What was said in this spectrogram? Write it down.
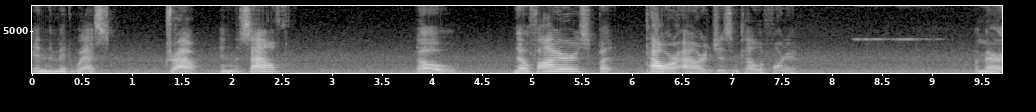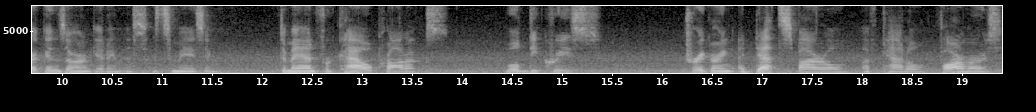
in the Midwest, drought in the south. Oh, no fires, but power outages in California. Americans aren't getting this. It's amazing. Demand for cow products will decrease, triggering a death spiral of cattle farmers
